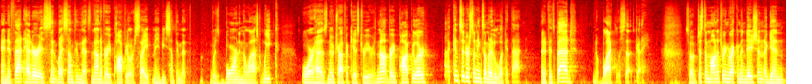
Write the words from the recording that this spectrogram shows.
And if that header is sent by something that's not a very popular site, maybe something that was born in the last week or has no traffic history or is not very popular, uh, consider sending somebody to look at that. And if it's bad, you know, blacklist that guy. So just a monitoring recommendation. Again,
